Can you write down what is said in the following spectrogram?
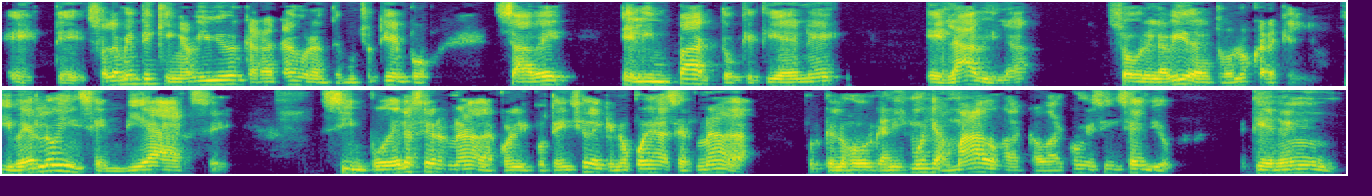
este, solamente quien ha vivido en Caracas durante mucho tiempo sabe el impacto que tiene el Ávila sobre la vida de todos los caraqueños. Y verlo incendiarse sin poder hacer nada, con la impotencia de que no puedes hacer nada, porque los organismos llamados a acabar con ese incendio tienen,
